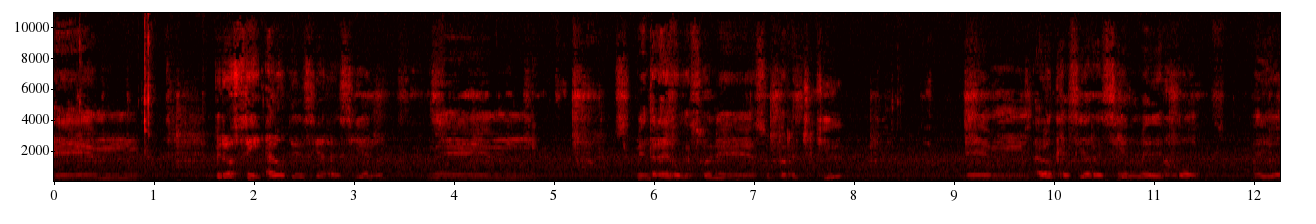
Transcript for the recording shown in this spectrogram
Em, pero sí, algo que decía recién, me- mientras dejo que suene Super Rich Kid, em, algo que decía recién me dejó medio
